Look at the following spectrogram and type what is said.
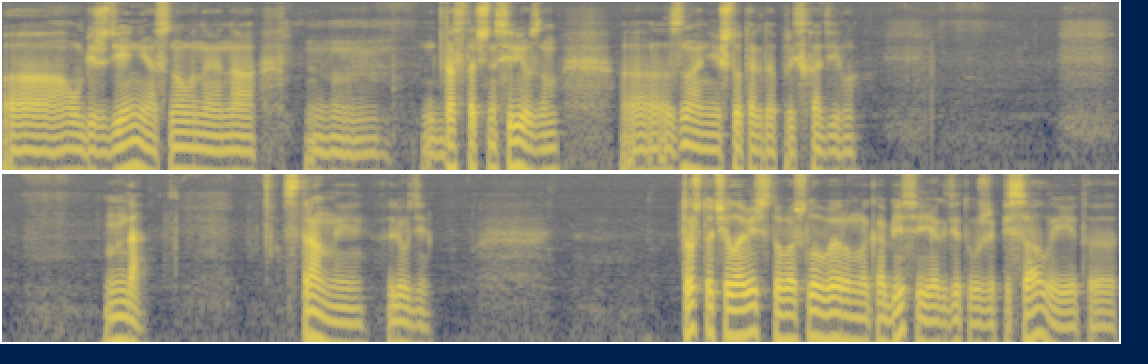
э, убеждение, основанное на э, достаточно серьезном э, знании, что тогда происходило. Да. Странные люди. То, что человечество вошло в эру мракобесия, я где-то уже писал, и это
